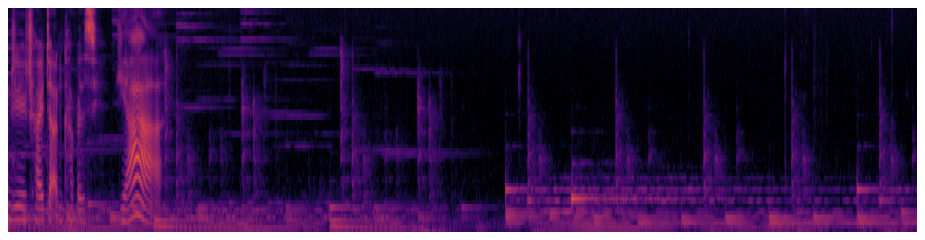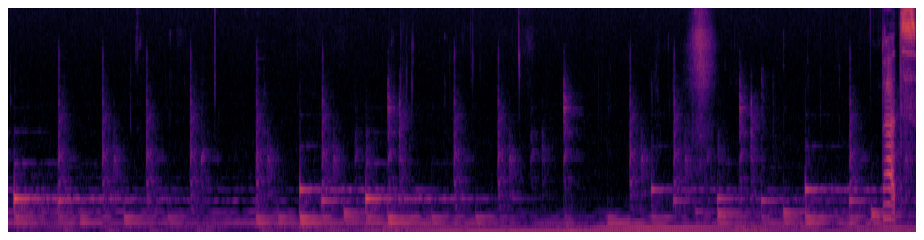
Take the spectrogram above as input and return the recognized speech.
Andrea tried to uncover this. Yeah. That's.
